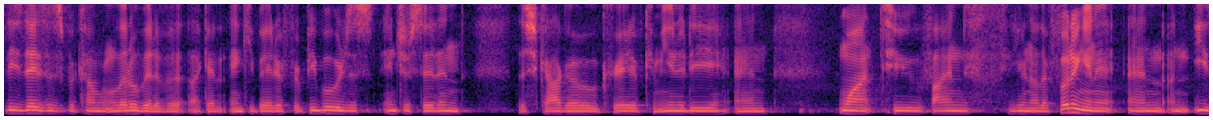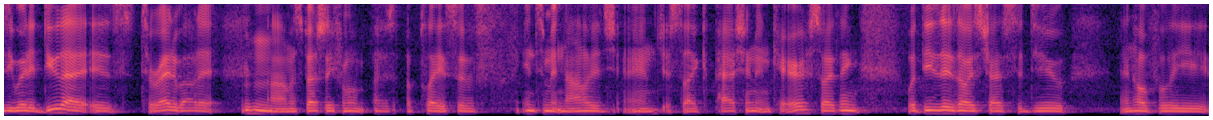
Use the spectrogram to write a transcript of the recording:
these days, it's become a little bit of a like an incubator for people who are just interested in the Chicago creative community and want to find you know their footing in it. And an easy way to do that is to write about it, um, especially from a- a place of intimate knowledge and just like passion and care. So I think what these days always tries to do, and hopefully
